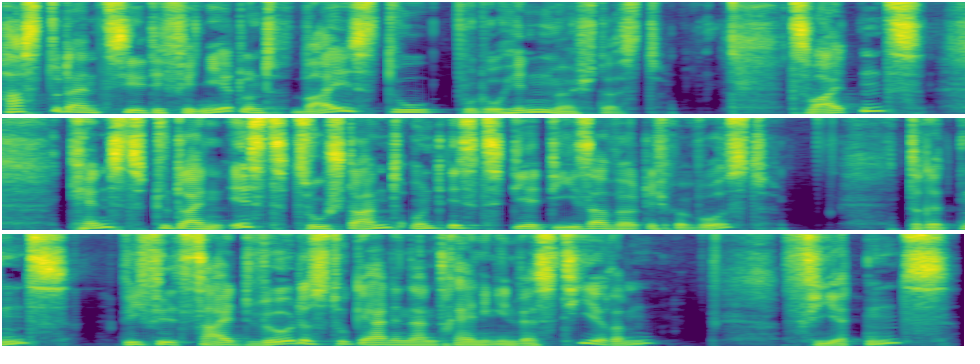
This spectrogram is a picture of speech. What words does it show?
Hast du dein Ziel definiert und weißt du, wo du hin möchtest? Zweitens, kennst du deinen Ist-Zustand und ist dir dieser wirklich bewusst? Drittens, wie viel Zeit würdest du gerne in dein Training investieren? Viertens,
